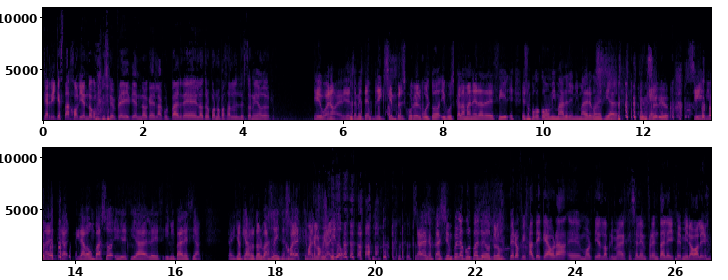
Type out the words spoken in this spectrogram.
Que Rick está jodiendo como siempre diciendo que la culpa es del otro por no pasarle el destornillador. Sí, bueno, evidentemente Rick siempre escurre el bulto y busca la manera de decir. Es un poco como mi madre. Mi madre cuando decía. ¿En ¿qué? serio? Sí, mi madre tira- tiraba un vaso y decía le- y mi padre decía, cariño, que ha roto el vaso y dice, joder, que me ¿Pa' has qué lo- distraído. ¿Sabes? En plan, siempre la culpa es de otro. Pero fíjate que ahora eh, Morty es la primera vez que se le enfrenta y le dice, mira, vale,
